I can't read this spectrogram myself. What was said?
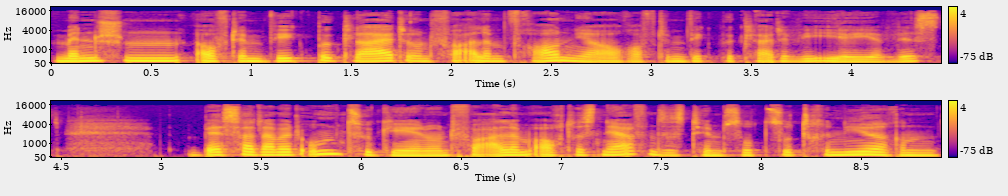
Menschen auf dem Weg begleite und vor allem Frauen ja auch auf dem Weg begleite, wie ihr hier wisst, besser damit umzugehen und vor allem auch das Nervensystem so zu trainieren,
